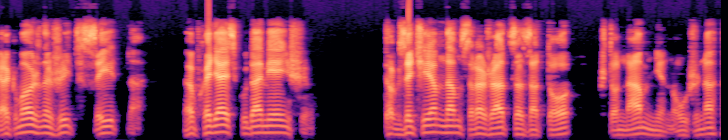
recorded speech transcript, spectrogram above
как можно жить сытно, обходясь куда меньшим. Так зачем нам сражаться за то, что нам не нужно?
